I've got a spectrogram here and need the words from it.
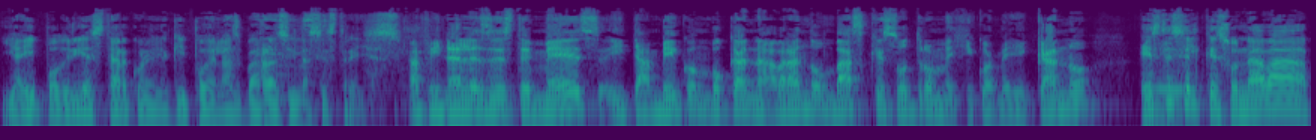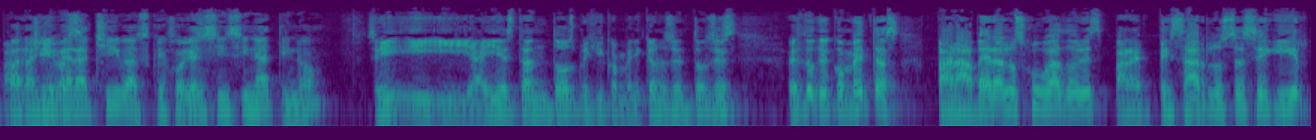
y ahí podría estar con el equipo de las barras y las estrellas. A finales de este mes y también convocan a Brandon Vázquez, otro mexicoamericano. Este eh, es el que sonaba para llegar a Chivas, que Así juega en. Cincinnati, ¿no? Sí, y, ahí están dos mexicoamericanos. Entonces, es lo que comentas, para ver a los jugadores, para empezarlos a seguir.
